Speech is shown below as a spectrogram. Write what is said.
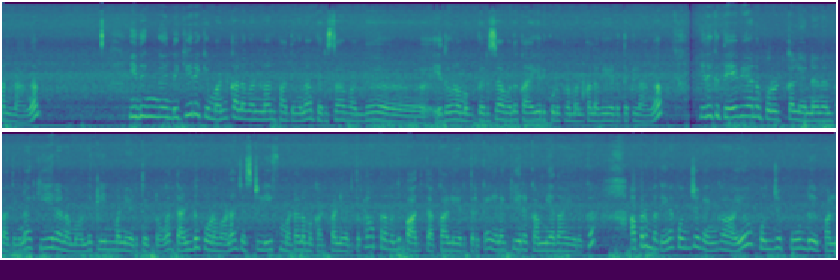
பண்ணலாங்க. இது இங்கே இந்த கீரைக்கு மண் கலவன்லான்னு பார்த்தீங்கன்னா பெருசாக வந்து ஏதோ நமக்கு பெருசாக வந்து காய்கறி கொடுக்குற மண் கலவையே எடுத்துக்கலாங்க. இதுக்கு தேவையான பொருட்கள் என்னென்னு பார்த்தீங்கன்னா கீரை நம்ம வந்து க்ளீன் பண்ணி எடுத்துக்கிட்டோங்க. தண்டு போட வேணாம். ஜஸ்ட் லீஃப் மட்டும் நம்ம கட் பண்ணி எடுத்துக்கலாம் அப்புறம் வந்து பாதி தக்காளி எடுத்திருக்கேன். ஏன்னா கீரை கம்மியாக தான் இருக்குது அப்புறம் பார்த்திங்கன்னா கொஞ்சம் வெங்காயம் கொஞ்சம் பூண்டு பல்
